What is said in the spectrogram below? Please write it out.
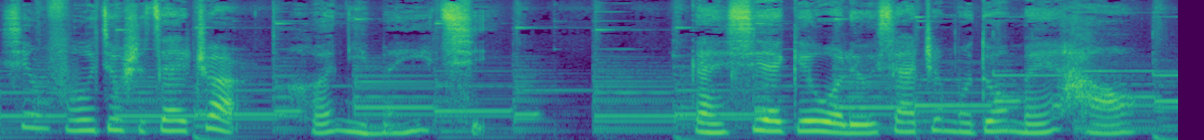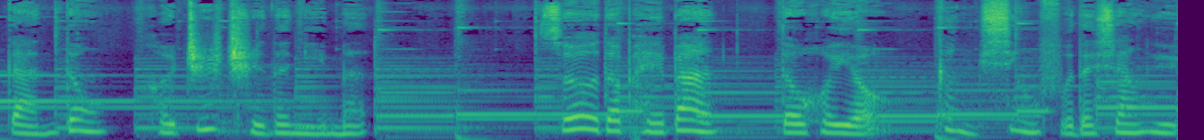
幸福就是在这儿和你们一起。感谢给我留下这么多美好、感动和支持的你们，所有的陪伴都会有更幸福的相遇。”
